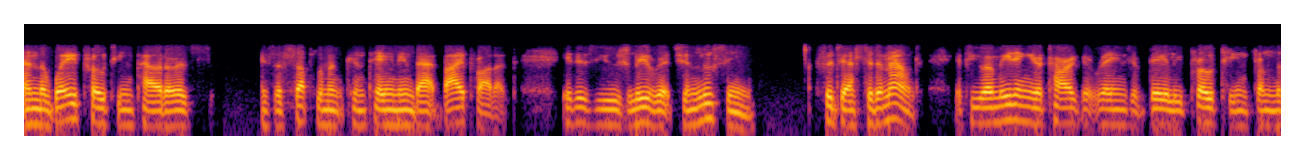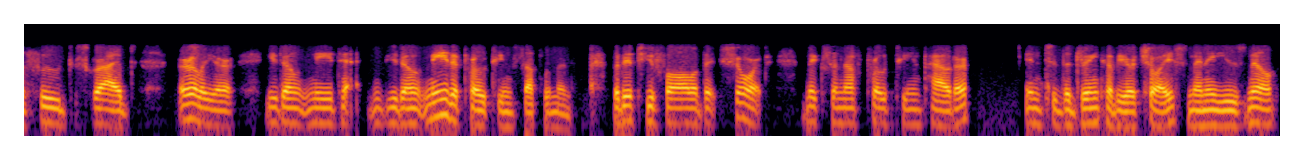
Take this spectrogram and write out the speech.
and the whey protein powder is, is a supplement containing that byproduct. It is usually rich in leucine. Suggested amount. If you are meeting your target range of daily protein from the food described earlier, you don't need to you don't need a protein supplement. But if you fall a bit short, mix enough protein powder into the drink of your choice, many use milk,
